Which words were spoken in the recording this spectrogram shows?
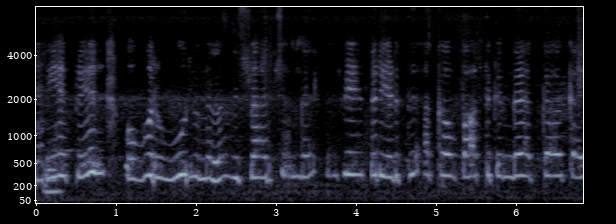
நிறைய பேர் ஒவ்வொரு ஊர்ல இருந்தெல்லாம் விசாரிச்சாங்க. நிறைய பேர் எடுத்து அக்காவை பார்த்துக்கங்க அக்காவை கை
